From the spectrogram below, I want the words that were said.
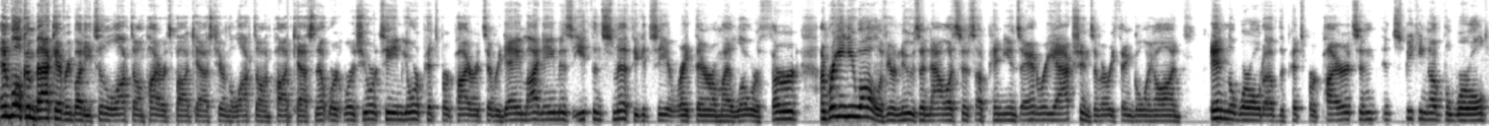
And welcome back, everybody, to the Locked On Pirates podcast here on the Locked On Podcast Network, where it's your team, your Pittsburgh Pirates every day. My name is Ethan Smith. You can see it right there on my lower third. I'm bringing you all of your news, analysis, opinions, and reactions of everything going on in the world of the Pittsburgh Pirates. And, and speaking of the world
